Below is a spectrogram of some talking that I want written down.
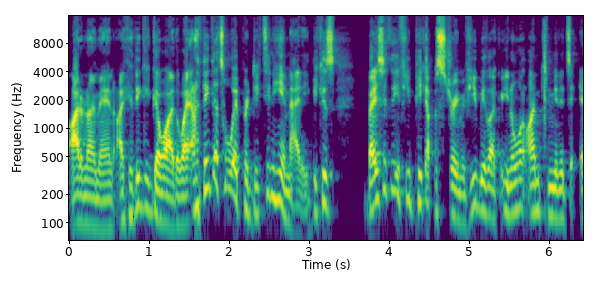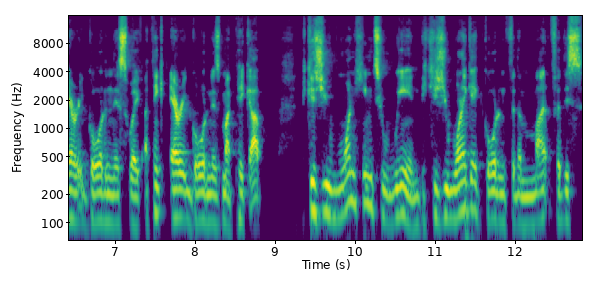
I don't know, man. I think it could go either way. And I think that's what we're predicting here, Maddie, because basically, if you pick up a stream, if you be like, you know what, I'm committed to Eric Gordon this week, I think Eric Gordon is my pickup because you want him to win because you want to get Gordon for the month for this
